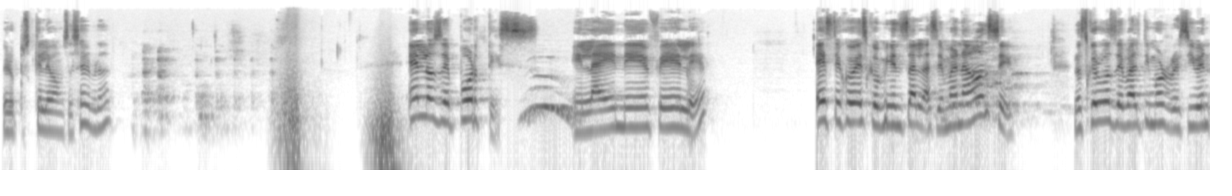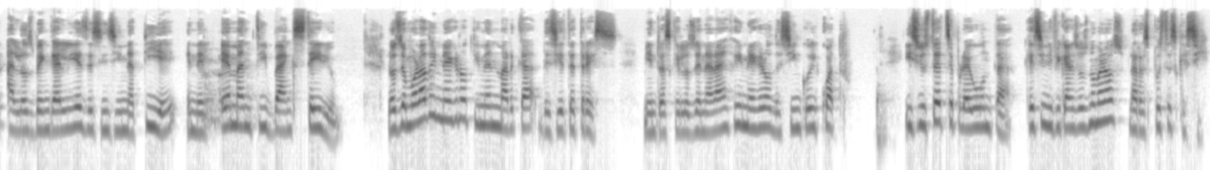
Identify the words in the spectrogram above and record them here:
Pero pues, ¿qué le vamos a hacer, verdad? En los deportes, en la NFL, este jueves comienza la semana 11. Los Cuervos de Baltimore reciben a los Bengalíes de Cincinnati en el M&T Bank Stadium. Los de morado y negro tienen marca de 7-3, mientras que los de naranja y negro de 5 y 4. Y si usted se pregunta qué significan esos números, la respuesta es que sí.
